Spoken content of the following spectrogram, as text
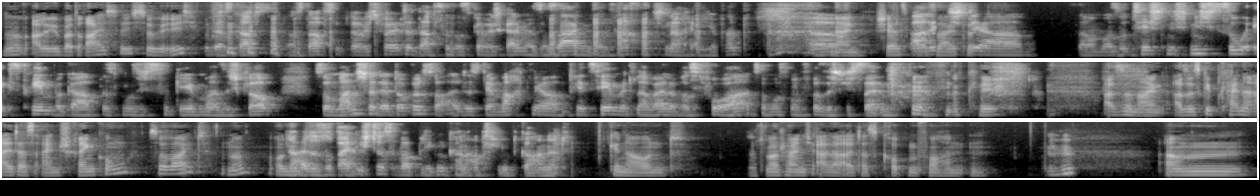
ne, alle über 30, so wie ich. Das darfst du, das darfst du, glaube ich, heute darfst du das, glaube ich, gar nicht mehr so sagen, sonst hasst dich nachher jemand. Ähm, Nein, Scherz beiseite. Der, sagen wir mal so, technisch nicht so extrem begabt ist, muss ich zugeben. Also ich glaube, so mancher, der doppelt so alt ist, der macht mir am PC mittlerweile was vor. Also muss man vorsichtig sein. okay. Also nein, also es gibt keine Alterseinschränkung soweit. Ne? Ja, also soweit ich das überblicken kann, absolut gar nicht. Genau, und wahrscheinlich alle Altersgruppen vorhanden. Mhm. Ähm,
